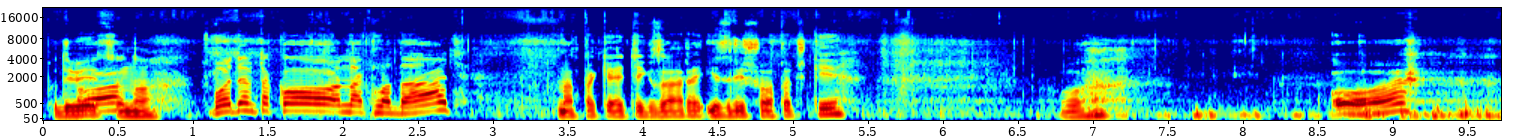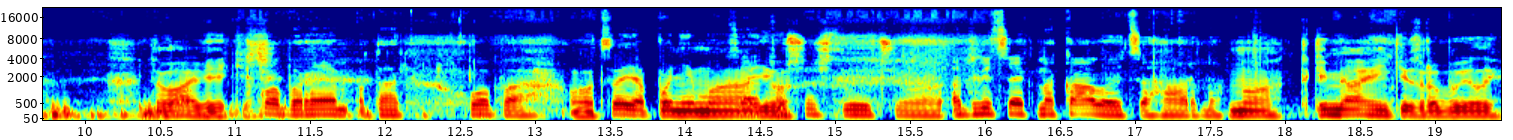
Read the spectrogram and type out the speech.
Подивіться, О. ну, Будемо такого накладати. на пакетик зараз із рішоточки. О, О, давай Вікі. тако беремо отак. Хопа. Оце я Це то шашличок. А дивіться, як накалується гарно. Ну, такі м'ягенькі зробили.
